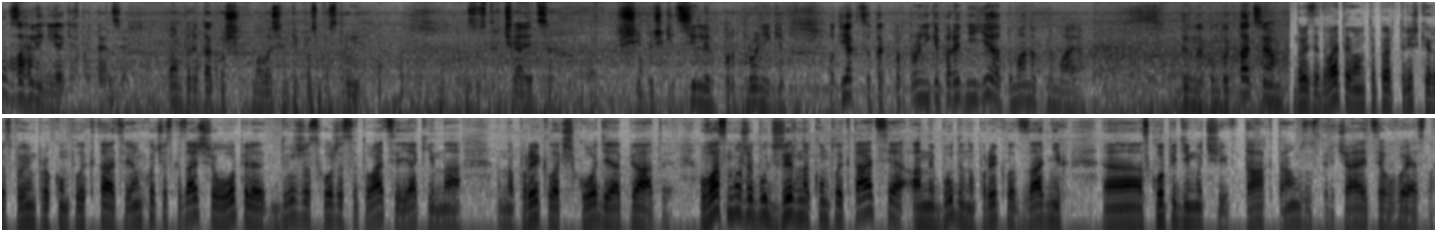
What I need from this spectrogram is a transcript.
ну взагалі ніяких претензій. В Бампері також малесенький пескоструй зустрічається. Щіточки цілі, партроніки. От як це так? Партроніки передні є, а туманок немає. Дивна комплектація. Друзі, давайте я вам тепер трішки розповім про комплектацію. Я вам хочу сказати, що у Opel дуже схожа ситуація, як і на, наприклад, Шкоді А5. У вас може бути жирна комплектація, а не буде, наприклад, задніх е, склопідіймачів. Так, там зустрічається весла.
